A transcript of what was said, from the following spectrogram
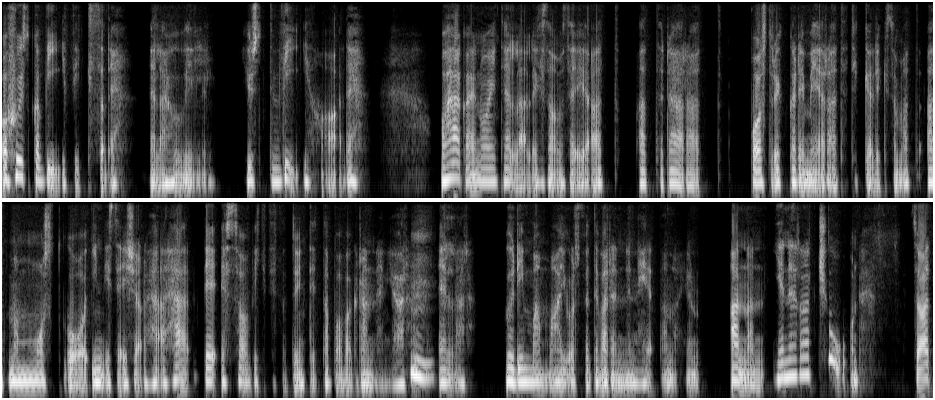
Och hur ska vi fixa det? Eller hur vill just vi har det. Och här kan jag nog inte heller liksom säga att, att det där att påstrycka det mer, att jag tycker liksom att, att man måste gå in i sig själv här. här. Det är så viktigt att du inte tittar på vad grannen gör mm. eller hur din mamma har gjort, för det var en helt annan, annan generation. Så att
